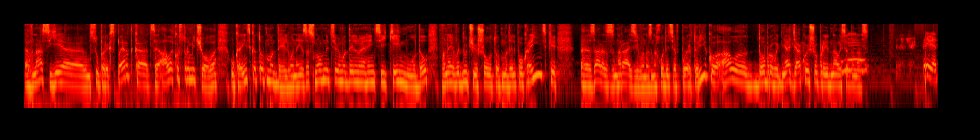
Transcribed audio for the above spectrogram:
в нас є суперекспертка, це Алла Костромічова, українська топ-модель. Вона є засновницею модельної агенції K-Model, Вона є ведучою шоу топ-модель по-українськи. Е, зараз наразі вона знаходиться в Пуерто-Ріко. Алло, доброго дня, дякую, що приєдналися Привет. до нас. Привіт.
